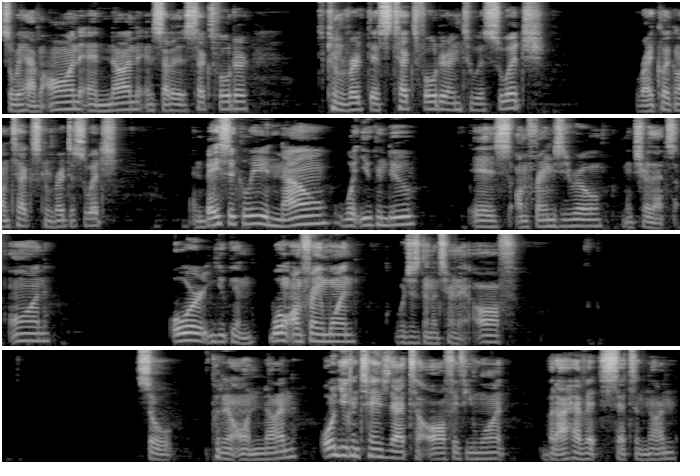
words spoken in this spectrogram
So we have on and none inside of this text folder. Convert this text folder into a switch. Right click on text, convert to switch. And basically, now what you can do is on frame zero, make sure that's on. Or you can, well, on frame one, we're just going to turn it off. So put it on none. Or you can change that to off if you want, but I have it set to none.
